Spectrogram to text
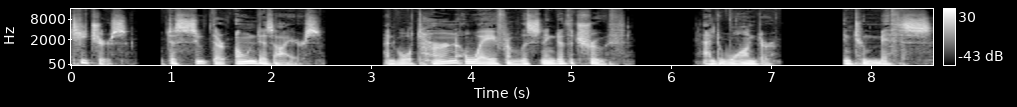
teachers to suit their own desires and will turn away from listening to the truth and wander into myths.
